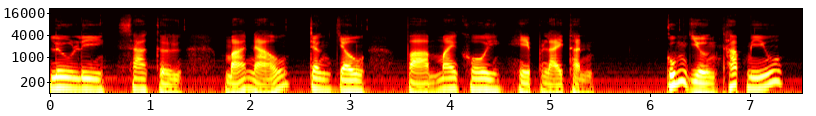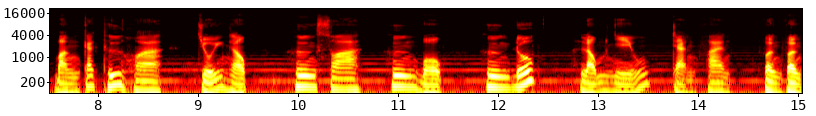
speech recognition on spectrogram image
lưu ly, sa cừ, mã não, trân châu và mai khôi hiệp lại thành. Cúng dường tháp miếu bằng các thứ hoa, chuỗi ngọc, hương xoa, hương bột, hương đốt, lọng nhiễu, tràng phan, vân vân.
